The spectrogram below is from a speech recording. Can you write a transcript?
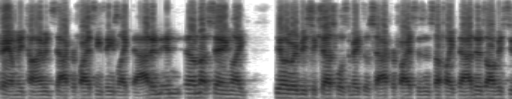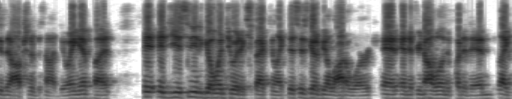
family time and sacrificing things like that. And, and, and i'm not saying like the only way to be successful is to make those sacrifices and stuff like that. There's obviously the option of just not doing it, but it, it you just need to go into it expecting like this is going to be a lot of work, and, and if you're not willing to put it in, like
